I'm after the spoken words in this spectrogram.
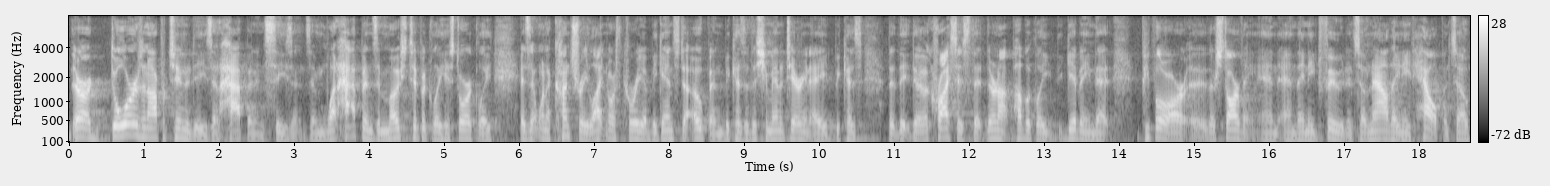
There are doors and opportunities that happen in seasons. And what happens, and most typically historically, is that when a country like North Korea begins to open because of this humanitarian aid, because the, the, the crisis that they're not publicly giving, that people are uh, they're starving and, and they need food. And so now they need help. And so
